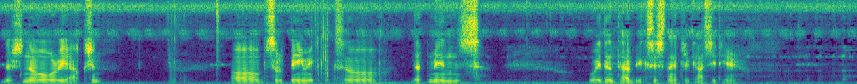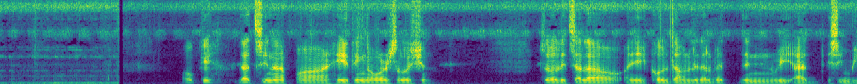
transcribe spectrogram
There's no reaction of sulfamic so that means we don't have excess nitric acid here okay. That's enough uh, heating our solution. So let's allow a cool down a little bit then we add SMB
